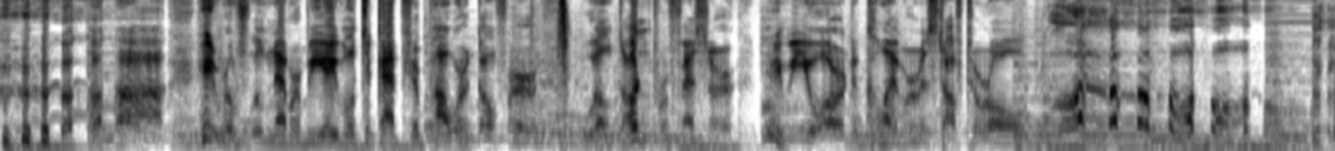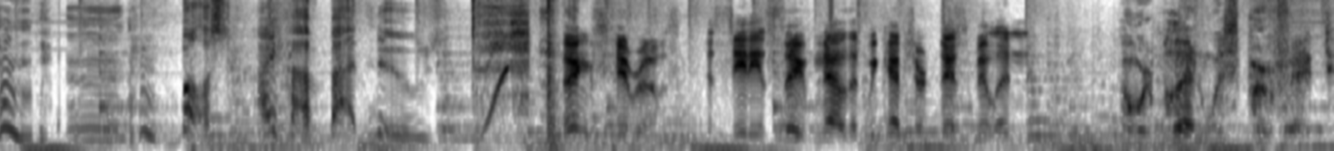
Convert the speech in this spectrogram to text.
Heroes will never be able to capture Power Gopher. Well done, Professor. Maybe you are the cleverest after all. Boss, I have bad news. Thanks, heroes. The city is safe now that we captured this villain. Our plan was perfect.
